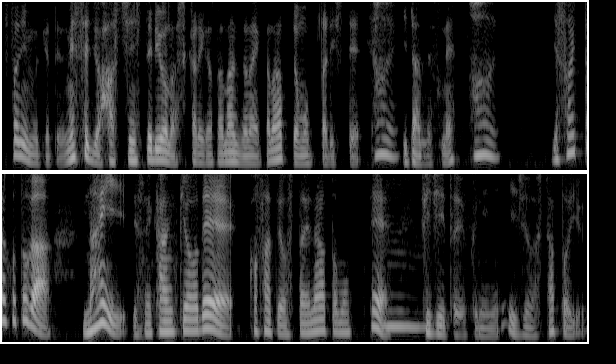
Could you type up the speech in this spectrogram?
人に向けてメッセージを発信しているような叱り方なんじゃないかなって思ったりしてはいいたんですね。はいでそういったことがないですね、環境で子育てをしたいなと思って、うんフィジーという国に移住をしたという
